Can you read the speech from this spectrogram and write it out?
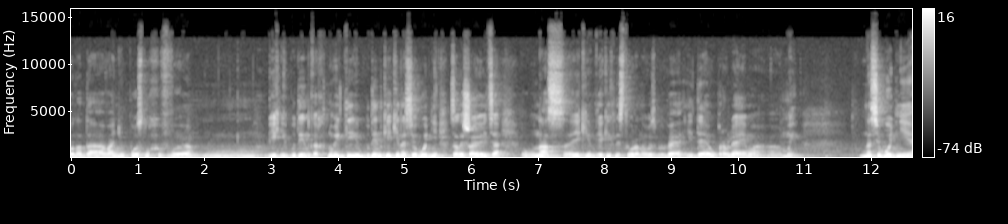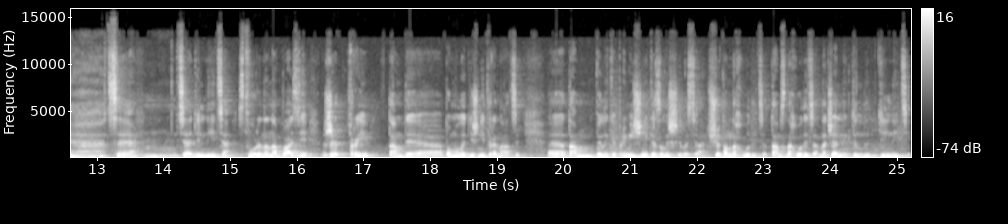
по надаванню послуг в, в їхніх будинках. Ну і ті будинки, які на сьогодні залишаються у нас, е, які, в яких не створено ОСББ і де управляємо е, ми. На сьогодні це, ця дільниця створена на базі ЖЕТ-3, там, де е, по молодіжній 13. Е, Там велике приміщення, яке залишилося. Що там знаходиться? Там знаходиться начальник дільниці,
